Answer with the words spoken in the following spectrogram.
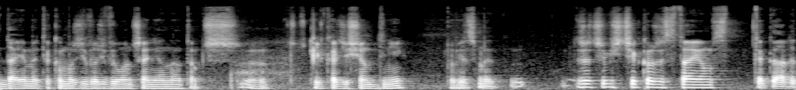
Dajemy taką możliwość wyłączenia na tam e, kilkadziesiąt dni. Powiedzmy, rzeczywiście korzystają z tego, ale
